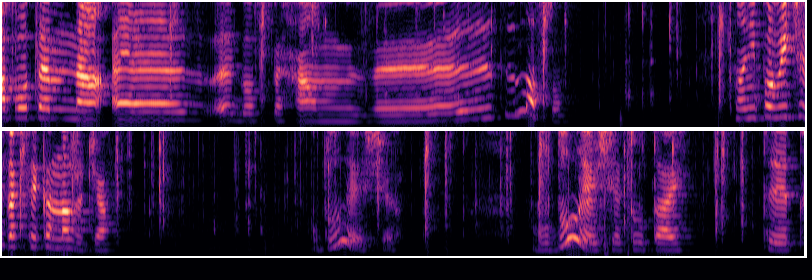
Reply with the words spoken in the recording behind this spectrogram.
a potem na e, go spycham z, z. No nie powiecie taktyka na życie. Buduje się. Buduje się tutaj typ.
